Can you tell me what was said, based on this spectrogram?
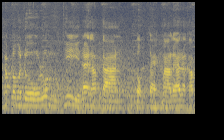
นะครับ เรามาดูรุ่นที่ได้รับการตกแต่งมาแล้วนะครับ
